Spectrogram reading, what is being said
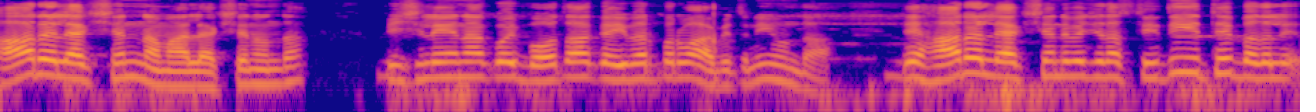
ਹਰ ਇਲੈਕਸ਼ਨ ਨਵਾਂ ਇਲੈਕਸ਼ਨ ਹੁੰਦਾ। ਪਿਛਲੇ ਨਾਲ ਕੋਈ ਬਹੁਤਾ ਕਈ ਵਾਰ ਪ੍ਰਭਾਵਿਤ ਨਹੀਂ ਹੁੰਦਾ। ਤੇ ਹਰ ਇਲੈਕਸ਼ਨ ਦੇ ਵਿੱਚ ਜਿਹੜਾ ਸਥਿਤੀ ਇੱਥੇ ਬਦਲ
